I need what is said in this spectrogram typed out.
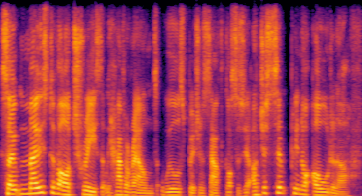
So most of our trees that we have around Willsbridge and South Gloucestershire are just simply not old enough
